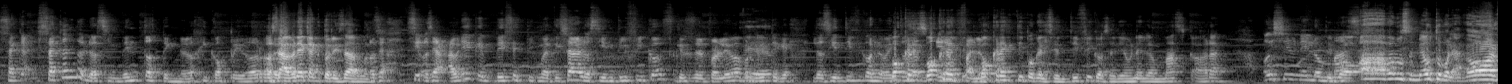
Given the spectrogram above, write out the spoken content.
saca- sacando los inventos tecnológicos pedorros. O sea, habría que actualizarlo. O sea, sí, o sea, habría que desestigmatizar a los científicos, que es el problema, porque Bien. viste que los científicos ¿Vos, noventosos crees, vos, crees, vos crees, tipo que el científico sería un Elon Musk ahora? Hoy soy un Elon Tipo, Musk ah, vamos en mi auto volador.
